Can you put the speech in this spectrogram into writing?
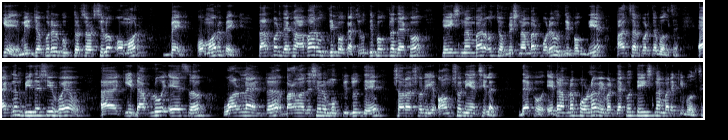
কে? মির্জাফরের গুপ্তচর ছিল অমর বেগ। অমর বেগ। তারপর দেখো আবার উদ্দীপক আছে। উদ্দীপকটা দেখো, তেইশ নাম্বার ও চব্বিশ নাম্বার পরে উদ্দীপক দিয়ে আনসার করতে বলছে। একজন বিদেশি হয়েও কি ডাব্লিউ এস ওয়ারল্যান্ড বাংলাদেশের মুক্তিযুদ্ধে সরাসরি অংশ নিয়েছিলেন। দেখো, এটা আমরা পড়লাম, এবার দেখো তেইশ নাম্বারে কি বলছে।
